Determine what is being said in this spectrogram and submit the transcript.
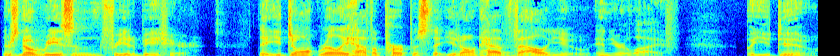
there's no reason for you to be here, that you don't really have a purpose, that you don't have value in your life, but you do.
